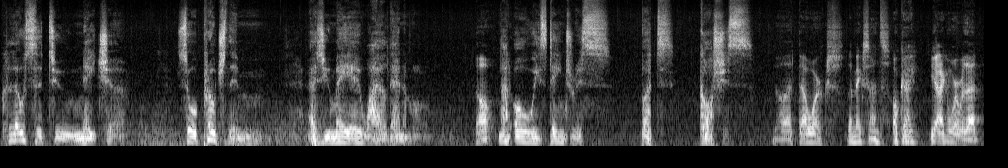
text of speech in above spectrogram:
closer to nature, so approach them as you may a wild animal. Oh, Not always dangerous, but cautious. no, that that works. That makes sense. Okay, yeah, I can work with that.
